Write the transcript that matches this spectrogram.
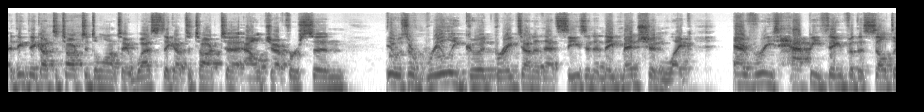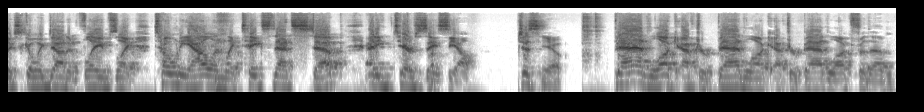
I think, they got to talk to Delonte West. They got to talk to Al Jefferson. It was a really good breakdown of that season, and they mentioned like every happy thing for the Celtics going down in flames. Like Tony Allen like takes that step and he tears his ACL. Just yep. bad luck after bad luck after bad luck for them.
